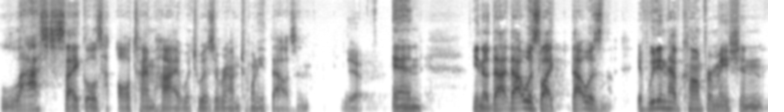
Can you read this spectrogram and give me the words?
last cycle's all time high, which was around twenty thousand. Yeah, and you know that that was like that was if we didn't have confirmation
